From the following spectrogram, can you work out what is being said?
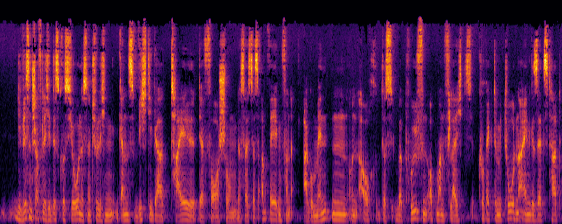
Die wissenschaftliche Diskussion ist natürlich ein ganz wichtiger Teil der Forschung. Das heißt, das Abwägen von Argumenten und auch das Überprüfen, ob man vielleicht korrekte Methoden eingesetzt hat,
